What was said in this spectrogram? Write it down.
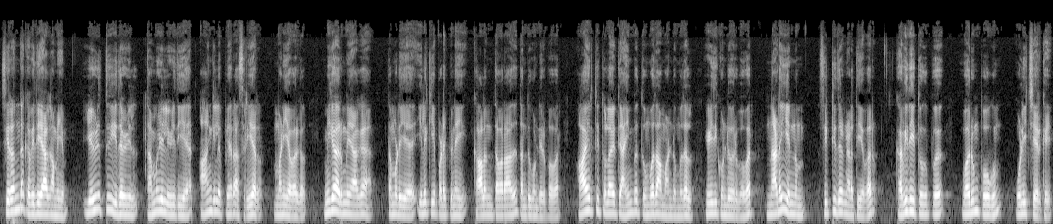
சிறந்த கவிதையாக அமையும். எழுத்து இதழில் தமிழில் எழுதிய ஆங்கில பேராசிரியர் மணி அவர்கள் மிக அருமையாக தம்முடைய இலக்கிய படைப்பினை காலம் தவறாது தந்து கொண்டிருப்பவர். ஆயிரத்தி தொள்ளாயிரத்தி ஐம்பத்தி ஒன்பதாம் ஆண்டு முதல் எழுதி கொண்டு வருபவர். நடை என்னும் சிற்றிதழ் நடத்தியவர். கவிதை தொகுப்பு வரும் போகும் ஒளிச்சேர்க்கை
